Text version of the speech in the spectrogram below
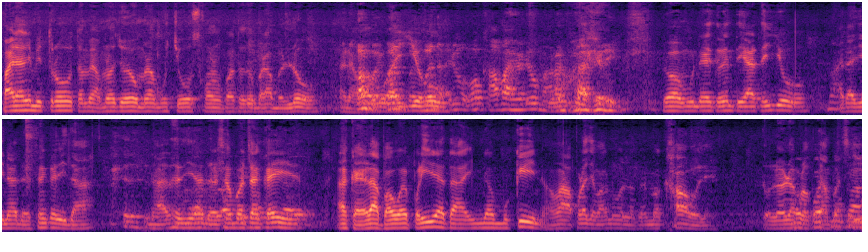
ફાઇનલી મિત્રો તમે હમણાં જોયો હમણાં હું ચેવો સોણ કરતો તો બરાબર નો અને હવે હું આવી ગયો હું જો હું ને ધોઈને તૈયાર થઈ ગયો. માતાજીના દર્શન કરી દીધા માતાજીના દર્શન બર્શન કરી. આ કૈડા ભાવ પડી રહ્યા હતા એમને મૂકીને હવે આપણે જવાનું લગ્નમાં ખાવા લે તો લડ આપણે ત્યાં પછી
